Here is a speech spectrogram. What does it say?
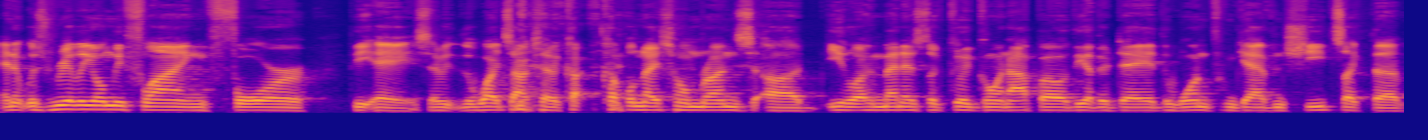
and it was really only flying for the A's. I mean, the White Sox had a cu- couple nice home runs. Uh, Eloy Jimenez looked good going oppo the other day. The one from Gavin Sheets, like the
